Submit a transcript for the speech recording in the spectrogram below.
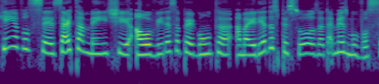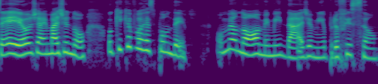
Quem é você? Certamente, ao ouvir essa pergunta, a maioria das pessoas, até mesmo você, eu já imaginou. O que, que eu vou responder? O meu nome, minha idade, a minha profissão.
